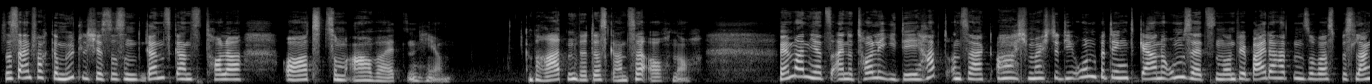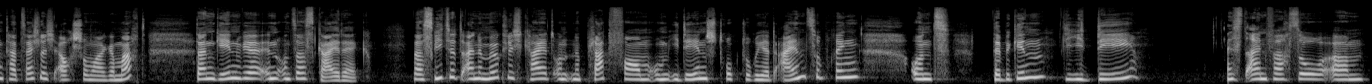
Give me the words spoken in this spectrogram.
Es ist einfach gemütlich. Es ist ein ganz, ganz toller Ort zum Arbeiten hier. Beraten wird das Ganze auch noch. Wenn man jetzt eine tolle Idee hat und sagt, oh, ich möchte die unbedingt gerne umsetzen und wir beide hatten sowas bislang tatsächlich auch schon mal gemacht, dann gehen wir in unser Skydeck. Das bietet eine Möglichkeit und eine Plattform, um Ideen strukturiert einzubringen. Und der Beginn, die Idee ist einfach so, ähm,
